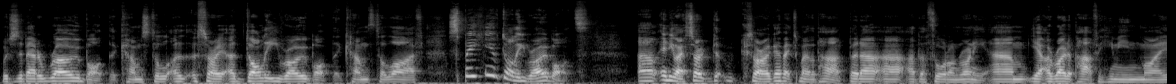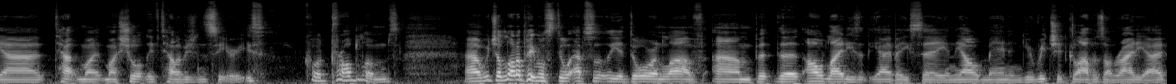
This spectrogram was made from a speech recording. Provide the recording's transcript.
which is about a robot that comes to uh, sorry, a dolly robot that comes to life. Speaking of dolly robots, um, anyway, sorry, sorry, I'll go back to my other part, but uh, uh, other thought on Ronnie. Um, yeah, I wrote a part for him in my uh, my, my short-lived television series called Problems, uh, which a lot of people still absolutely adore and love. Um, but the old ladies at the ABC and the old men and your Richard Glovers on radio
